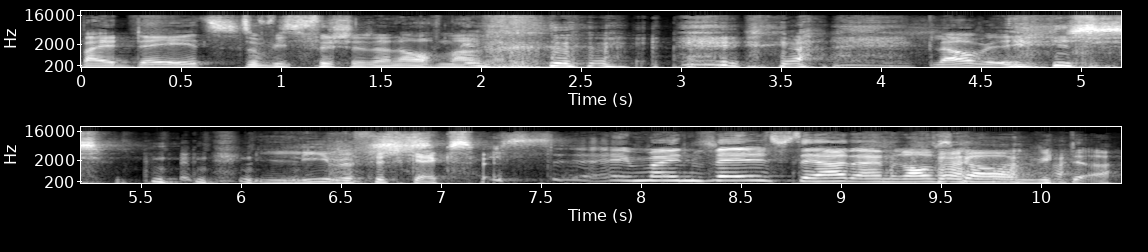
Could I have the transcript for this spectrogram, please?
bei Dates, so wie es Fische dann auch machen. ja, glaube ich, liebe Fischgags. Ey, mein Wels, der hat einen rausgehauen wieder.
